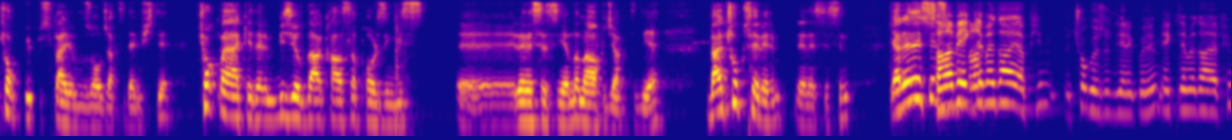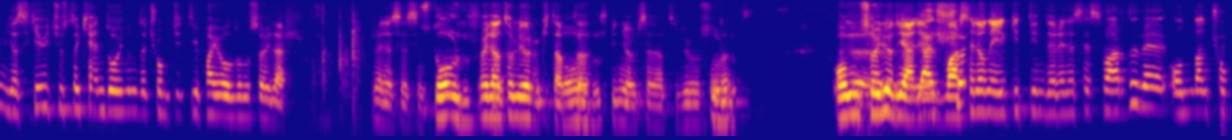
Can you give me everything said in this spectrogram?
çok büyük bir süper yıldız olacaktı demişti. Çok merak ederim bir yıl daha kalsa Porzingis e, Reneses'in yanında ne yapacaktı diye. Ben çok severim Reneses'in. Ya Reneses... Sana bir ekleme daha yapayım. Çok özür dileyerek bölüyorum. Ekleme daha yapayım. Yasikevicius da kendi oyununda çok ciddi payı olduğunu söyler. Reneses'in. Doğrudur. Öyle hatırlıyorum kitapta. Doğrudur. Bilmiyorum sen hatırlıyor musun Doğrudur. da. Onu ee, söylüyordu yani, yani şu... Barcelona ilk gittiğinde Reneses vardı ve ondan çok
